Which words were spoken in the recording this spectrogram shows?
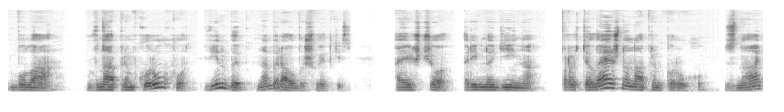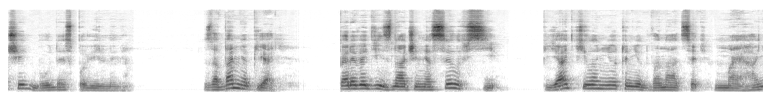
була в напрямку руху, він би набирав би швидкість. А якщо рівнодійно протилежно напрямку руху, значить буде сповільнення. Завдання 5. Переведіть значення сил всі 5 кН, 12 МН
